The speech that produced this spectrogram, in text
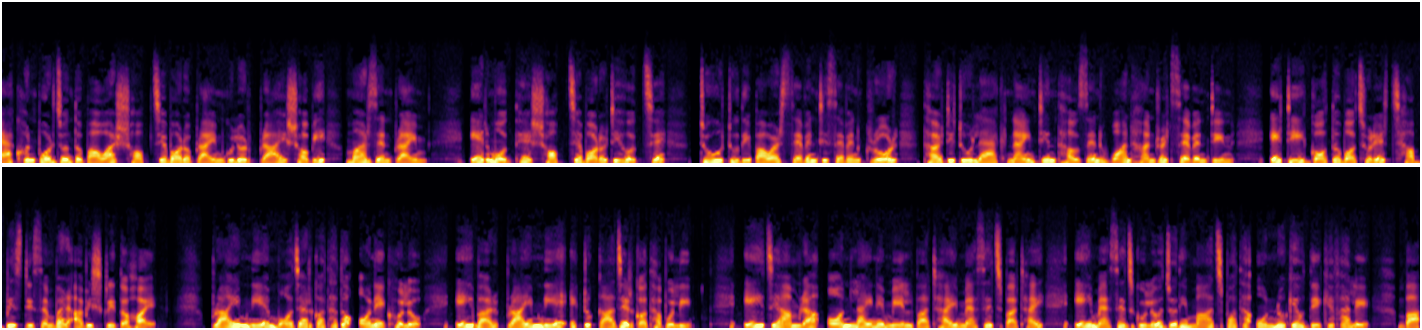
এখন পর্যন্ত পাওয়া সবচেয়ে বড় প্রাইমগুলোর প্রায় সবই মার্জেন প্রাইম। এর মধ্যে সবচেয়ে বড়টি হচ্ছে two to the power seventy seven crore thirty two lakh nineteen thousand one hundred seventeen এটি গত বছরের ২৬ ডিসেম্বর আবিষ্কৃত হয়। প্রাইম নিয়ে মজার কথা তো অনেক হলো। এইবার প্রাইম নিয়ে একটু কাজের কথা বলি। এই যে আমরা অনলাইনে মেল পাঠাই, মেসেজ পাঠাই, এই মেসেজগুলো যদি মাঝপথা অন্য কেউ দেখে ফেলে বা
